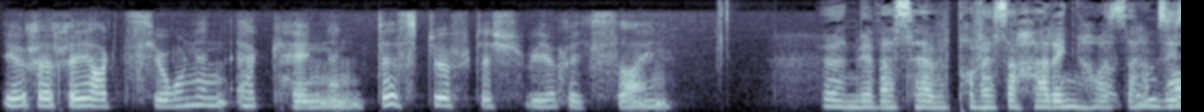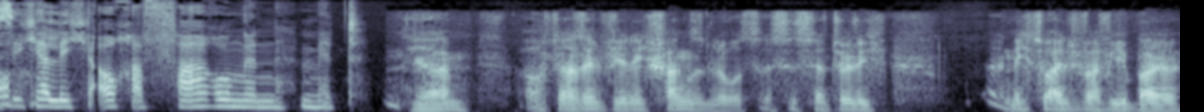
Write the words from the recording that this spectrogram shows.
ihre Reaktionen erkennen? Das dürfte schwierig sein. Hören wir was, Herr Professor Hardinghaus. Da haben Sie sicherlich auch Erfahrungen mit. Ja, auch da sind wir nicht chancenlos. Es ist natürlich nicht so einfach wie bei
